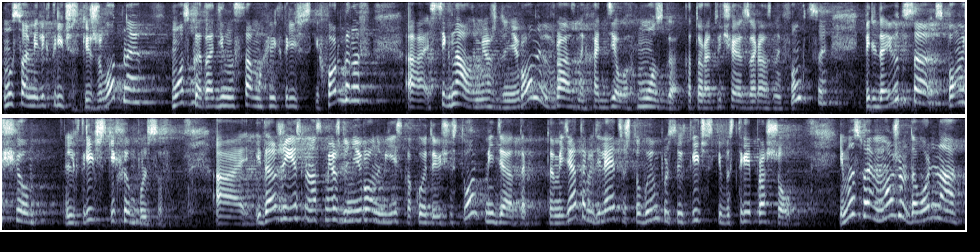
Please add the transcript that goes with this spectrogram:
мы с вами электрические животные, мозг – это один из самых электрических органов. А, сигналы между нейронами в разных отделах мозга, которые отвечают за разные функции, передаются с помощью электрических импульсов. А, и даже если у нас между нейронами есть какое-то вещество, медиатор, то медиатор выделяется, чтобы импульс электрически быстрее прошел. И мы с вами можем довольно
